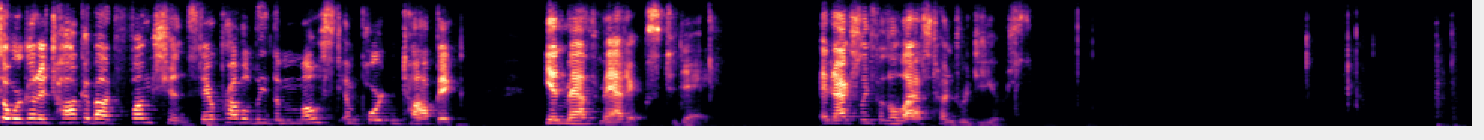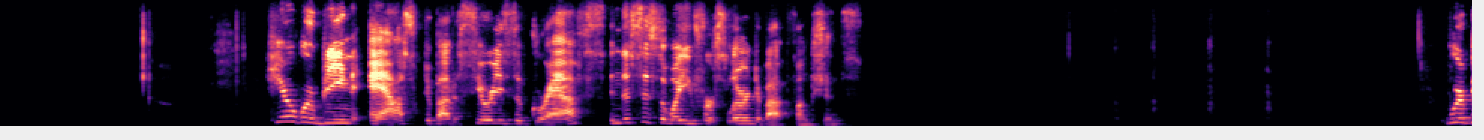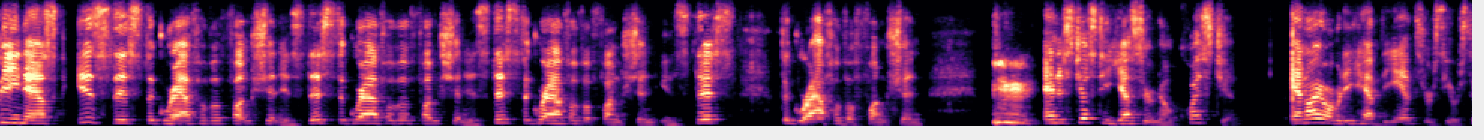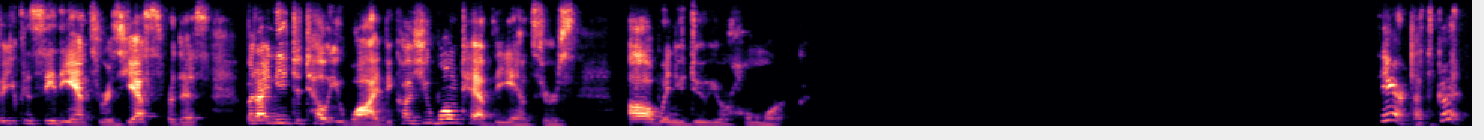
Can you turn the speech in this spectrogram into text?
So we're going to talk about functions. They're probably the most important topic in mathematics today. And actually for the last hundred years. Here we're being asked about a series of graphs, and this is the way you first learned about functions. We're being asked, is this the graph of a function? Is this the graph of a function? Is this the graph of a function? Is this the graph of a function? and it's just a yes or no question. And I already have the answers here, so you can see the answer is yes for this, but I need to tell you why, because you won't have the answers uh, when you do your homework. There, that's good.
